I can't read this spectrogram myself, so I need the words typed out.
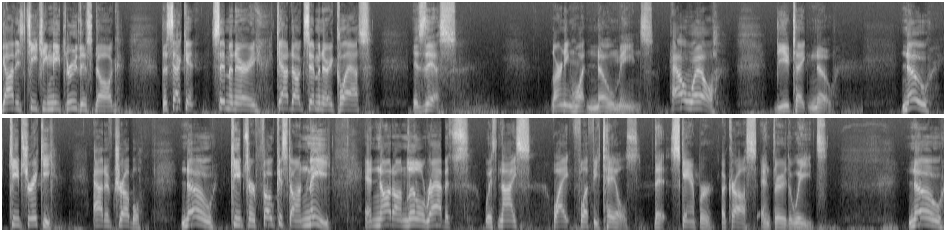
God is teaching me through this dog. The second seminary, cow dog seminary class is this learning what no means. How well do you take no? No keeps Ricky out of trouble. No keeps her focused on me and not on little rabbits with nice white fluffy tails that scamper across and through the weeds. No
